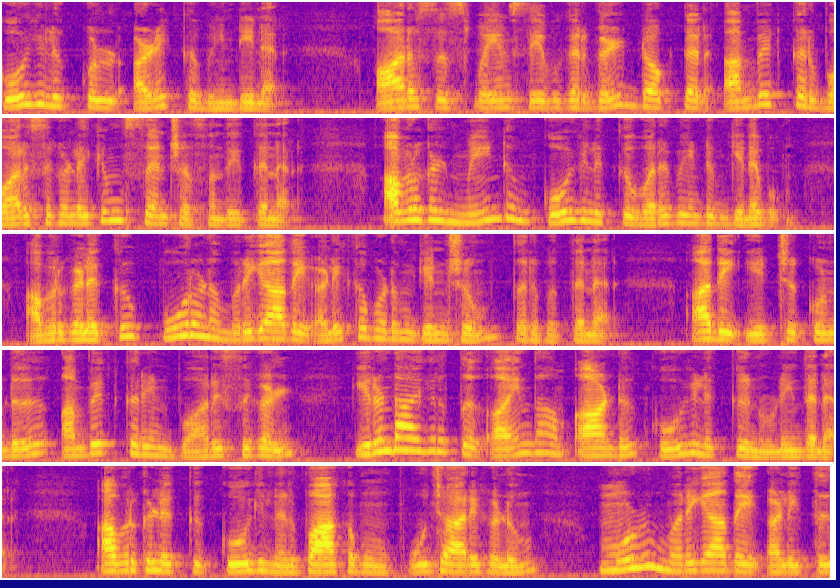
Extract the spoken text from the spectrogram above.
கோயிலுக்குள் அழைக்க வேண்டினர். ஆர் எஸ் எஸ் ஸ்வயம் சேவகர்கள் டாக்டர் அம்பேத்கர் வாரிசுகளையும் சென்று சந்தித்தனர். அவர்கள் மீண்டும் கோயிலுக்கு வர வேண்டும் எனவும் அவர்களுக்கு பூரண மரியாதை அளிக்கப்படும் என்றும் தெரிவித்தனர். அதை ஏற்றுக்கொண்டு அம்பேத்கரின் வாரிசுகள் இரண்டாயிரத்து ஐந்தாம் ஆண்டு கோயிலுக்கு நுழைந்தனர். அவர்களுக்கு கோயில் நிர்வாகமும் பூஜாரிகளும் முழு மரியாதை அளித்து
